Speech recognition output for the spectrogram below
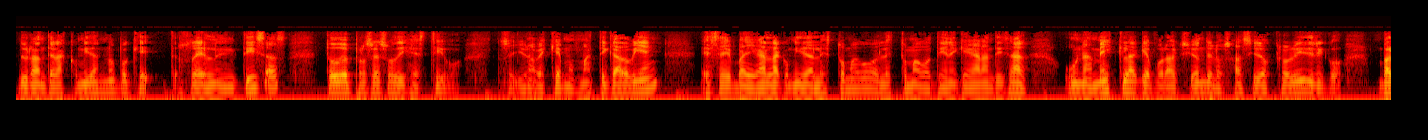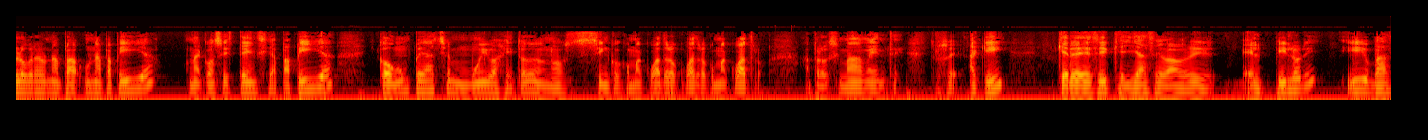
Durante las comidas no, porque ralentizas todo el proceso digestivo. Entonces, y una vez que hemos masticado bien, ese va a llegar la comida al estómago, el estómago tiene que garantizar una mezcla que por acción de los ácidos clorhídricos va a lograr una, una papilla, una consistencia papilla con un pH muy bajito, de unos 5,4 o 4,4 aproximadamente. Entonces aquí quiere decir que ya se va a abrir el pylori y va,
